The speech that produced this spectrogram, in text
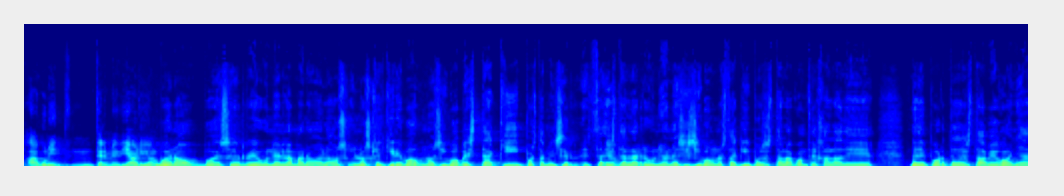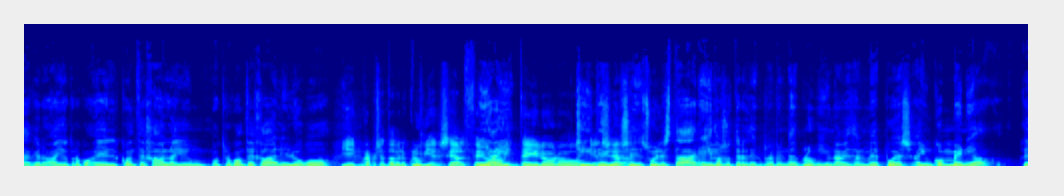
¿Algún in- intermediario? Algún... Bueno, pues se reúnen la mano los, los que quiere Bob, ¿no? Si Bob está aquí, pues también se- está, está en las reuniones, y si Bob no está aquí, pues está la concejala de, de deportes, está Begoña, que hay otro el concejal, hay un- otro concejal, y luego Y un representante del club, bien sea el CEO Y hay- Robin Taylor o. Sí, Taylor sea. se- suele estar y hay dos o tres representantes del club y una vez al mes pues hay un convenio que,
